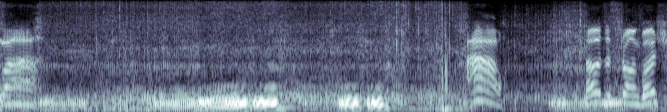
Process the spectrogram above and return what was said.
Ah. Ow! That was a strong bush.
